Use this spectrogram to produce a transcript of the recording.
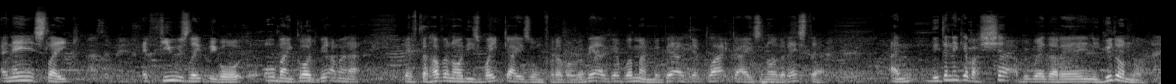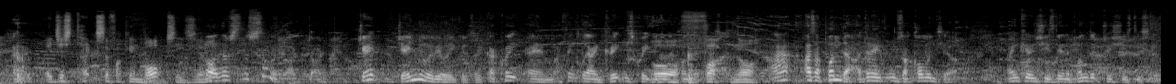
and then it's like, it feels like they go, oh my God, wait a minute, if they're having all these white guys on forever, we better get women, we better get black guys and all the rest of it. And they didn't give a shit about whether they're any good or not. It just ticks the fucking boxes, you know. Oh, there's, there's some that are, are gen- genuinely really good. Like I quite, um, I think Leanne Crichton's quite good Oh, as a pundit. fuck no. I, as a pundit, I don't think as a commentator. I think when she's doing the punditry, she's decent.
